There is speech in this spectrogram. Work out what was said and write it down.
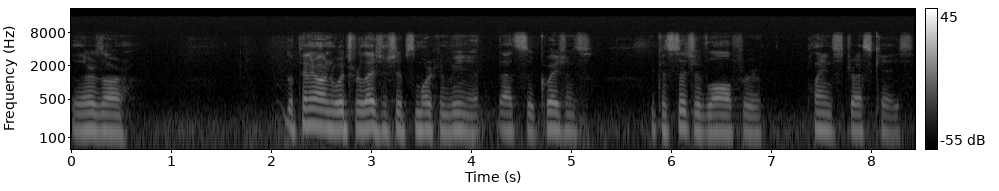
So there's our, depending on which relationship's more convenient, that's the equations, the constitutive law for plane stress case.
